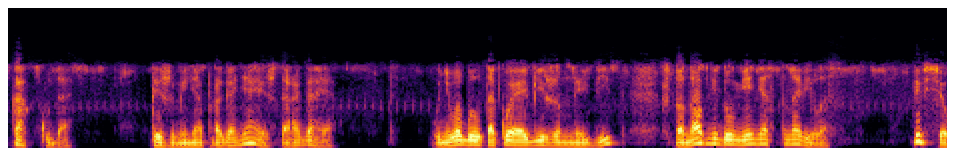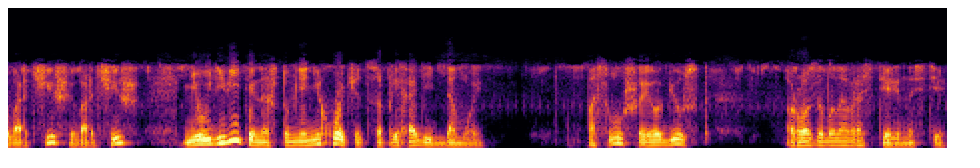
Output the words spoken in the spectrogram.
«Как куда? Ты же меня прогоняешь, дорогая». У него был такой обиженный вид, что она в недоумении остановилась. «Ты все ворчишь и ворчишь. Неудивительно, что мне не хочется приходить домой». «Послушай, Огюст...» Роза была в растерянности.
